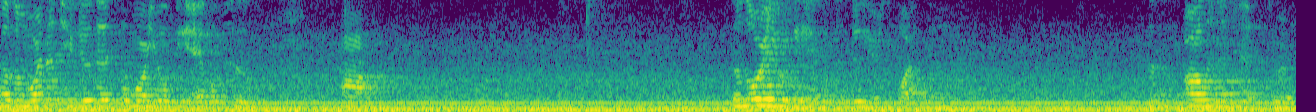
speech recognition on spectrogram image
So the more that you do this, the more you'll be able to um, the lower you'll be able to do your squats all in the hips, really.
